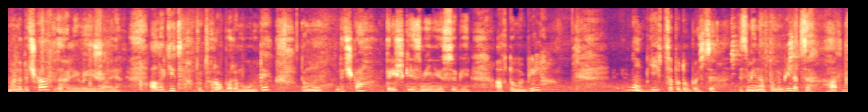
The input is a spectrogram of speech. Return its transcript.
у мене дочка взагалі виїжджає, але дід тут робить ремонти, тому дочка трішки змінює собі автомобіль. Ну, їй це подобається. Зміна автомобіля це гарно.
